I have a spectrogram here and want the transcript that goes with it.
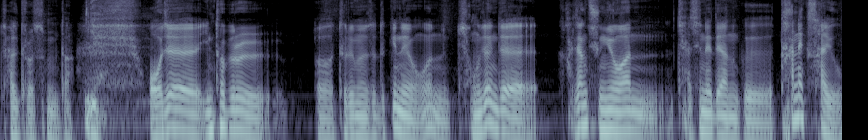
잘 들었습니다. 예. 어제 인터뷰를 어, 들으면서 느낀 내용은 정작 이제 가장 중요한 자신에 대한 그 탄핵 사유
